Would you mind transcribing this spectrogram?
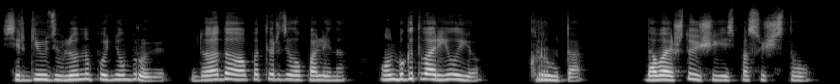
Сергей удивленно поднял брови. «Да-да», – подтвердила Полина. «Он боготворил ее». «Круто! Давай, что еще есть по существу?»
